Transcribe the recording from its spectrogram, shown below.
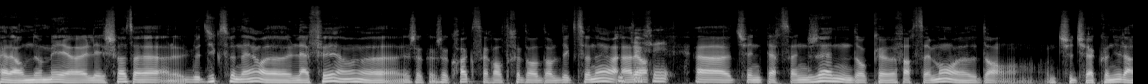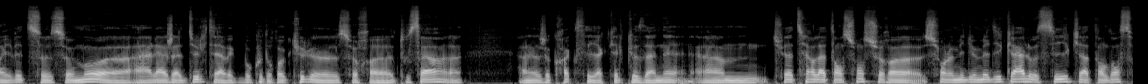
Alors, nommer euh, les choses, euh, le dictionnaire l'a fait. Hein, je, je, crois que c'est rentré dans, dans, le dictionnaire. Tout Alors, fait. tu es une personne jeune, donc forcément, dans, tu, tu, as connu l'arrivée de ce, ce mot à l'âge adulte et avec beaucoup de recul sur tout ça. je crois que c'est il y a quelques années. tu attires l'attention sur, sur le milieu médical aussi, qui a tendance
